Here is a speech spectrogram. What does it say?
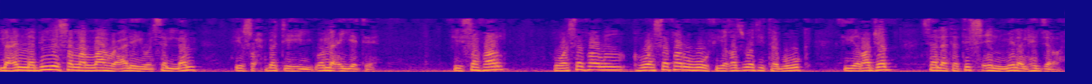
مع النبي صلى الله عليه وسلم في صحبته ومعيته. في سفر هو سفر هو سفره في غزوة تبوك في رجب سنة تسع من الهجرة.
